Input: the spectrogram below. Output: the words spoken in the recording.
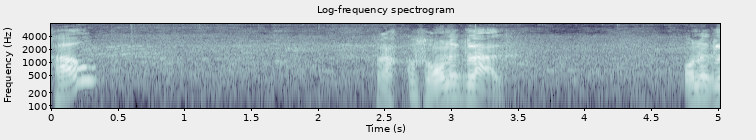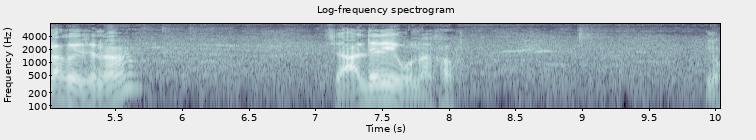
খাও? রাক্ষস, অনেক লাগ। অনেক লাগ হয়েছে না? চাল দেরি না, খাও। নো।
